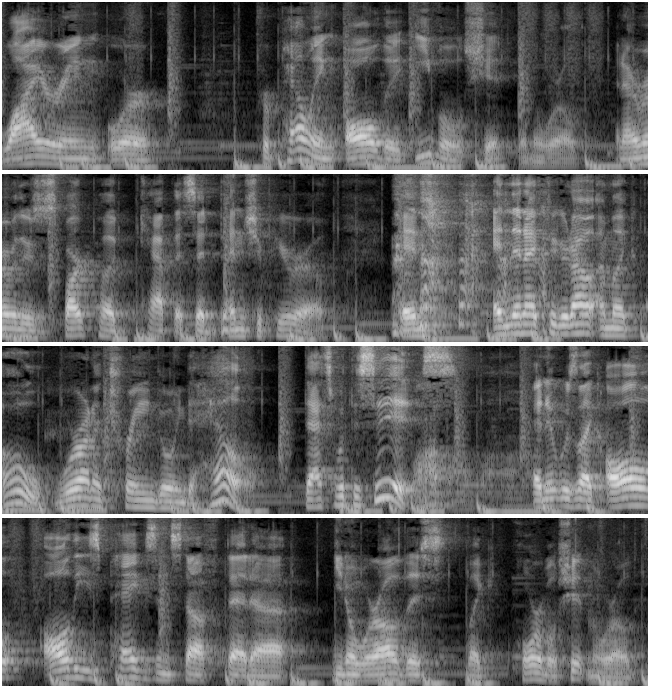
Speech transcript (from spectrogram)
wiring or propelling all the evil shit in the world. And I remember there's a spark plug cap that said Ben Shapiro. And and then I figured out I'm like, "Oh, we're on a train going to hell." that's what this is. And it was like all all these pegs and stuff that uh, you know were all this like horrible shit in the world,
